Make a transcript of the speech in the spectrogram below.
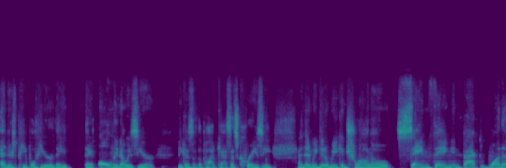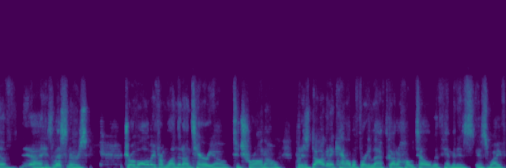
and there's people here. They they only know he's here because of the podcast. That's crazy. And then we did a week in Toronto, same thing. In fact, one of uh, his listeners drove all the way from London, Ontario to Toronto, put his dog in a kennel before he left, got a hotel with him and his his wife.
